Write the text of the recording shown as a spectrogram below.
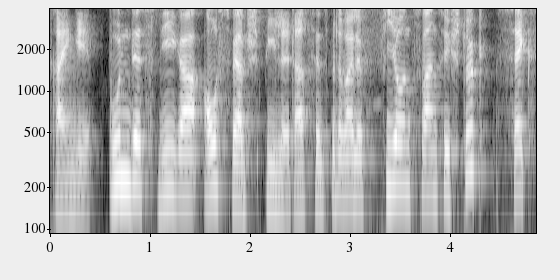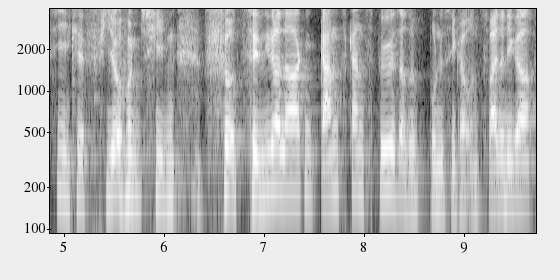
reingehe. Bundesliga-Auswärtsspiele, das sind mittlerweile 24 Stück, 6 Siege, 4 Unentschieden, 14 Niederlagen, ganz, ganz böse. Also Bundesliga und Zweite Liga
